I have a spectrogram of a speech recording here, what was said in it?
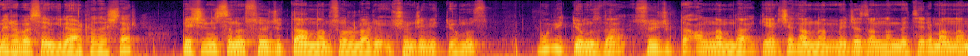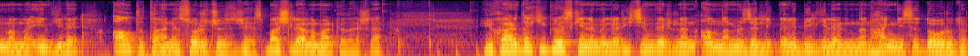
Merhaba sevgili arkadaşlar. 5. sınıf sözcükte anlam soruları 3. videomuz. Bu videomuzda sözcükte anlamda gerçek anlam, mecaz anlam ve terim anlamlarla ilgili 6 tane soru çözeceğiz. Başlayalım arkadaşlar. Yukarıdaki göz kelimeleri için verilen anlam özellikleri bilgilerinden hangisi doğrudur?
